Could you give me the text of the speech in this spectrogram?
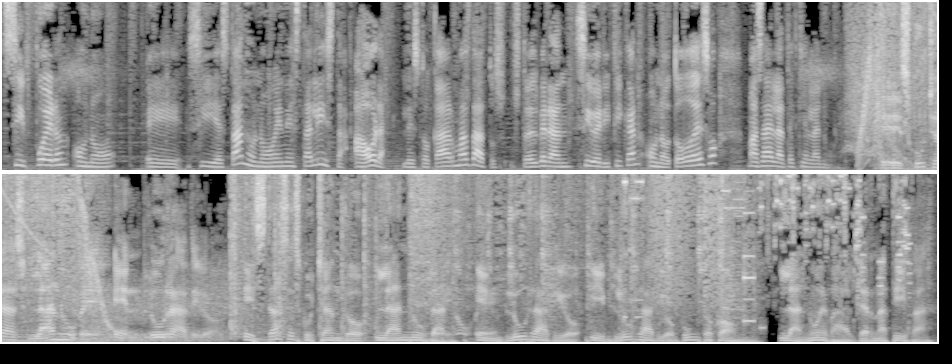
si fueron o no eh, si están o no en esta lista. Ahora, les toca dar más datos. Ustedes verán si verifican o no todo eso más adelante aquí en la nube. Escuchas la nube en Blue Radio. Estás escuchando la nube en Blue Radio y bluradio.com. La nueva alternativa.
